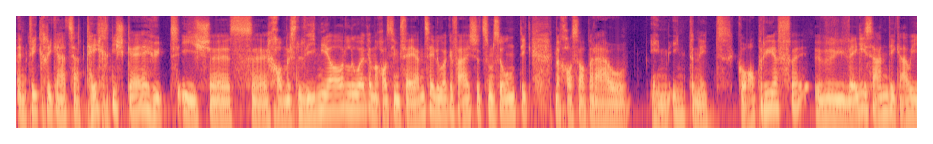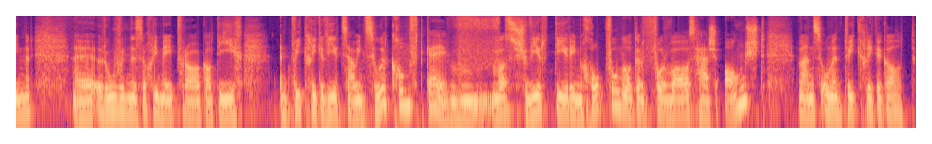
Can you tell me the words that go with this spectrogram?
Entwicklungen hat es auch technisch gegeben. Heute ist, es, äh, kann man es linear schauen, man kann es im Fernsehen schauen, feister zum Sonntag. Man kann es aber auch im Internet abrufen, welche Sendung auch immer. Äh, rufen so ein bisschen mehr die Frage an dich. Entwicklungen wird es auch in Zukunft geben? Was schwirrt dir im Kopf um oder vor was hast du Angst, wenn es um Entwicklungen geht?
